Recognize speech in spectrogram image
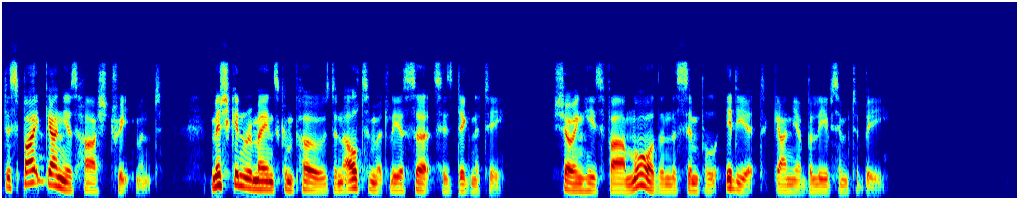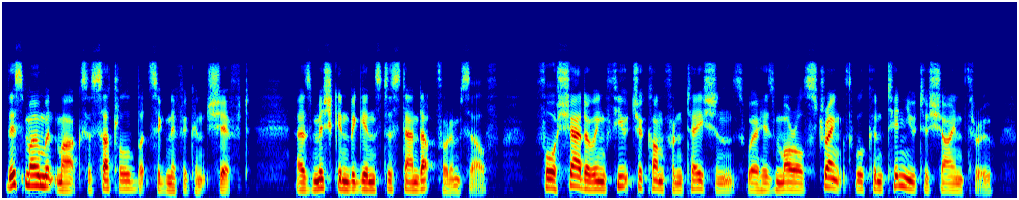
Despite Ganya's harsh treatment, Myshkin remains composed and ultimately asserts his dignity, showing he's far more than the simple idiot Ganya believes him to be. This moment marks a subtle but significant shift, as Myshkin begins to stand up for himself, foreshadowing future confrontations where his moral strength will continue to shine through,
